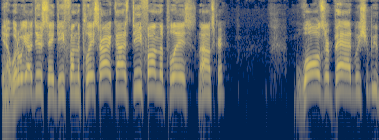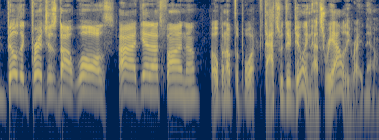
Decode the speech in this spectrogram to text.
You know, what do we got to do? Say defund the police? All right, guys, defund the police. No, it's great. Walls are bad. We should be building bridges, not walls. All right, yeah, that's fine. No, open up the border. That's what they're doing. That's reality right now.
